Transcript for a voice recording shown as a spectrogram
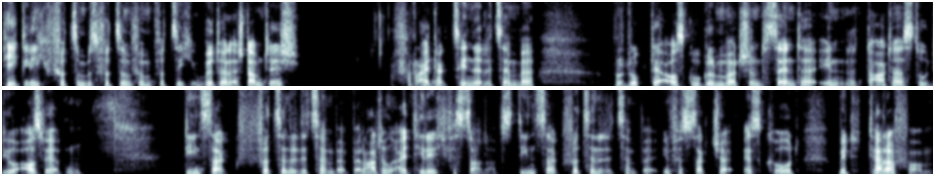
Täglich 14 bis 14.45 Uhr virtueller Stammtisch. Freitag, 10. Dezember Produkte aus Google Merchant Center in Data Studio auswerten. Dienstag, 14. Dezember, Beratung IT-Recht für Startups. Dienstag, 14. Dezember, Infrastructure as Code mit Terraform.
